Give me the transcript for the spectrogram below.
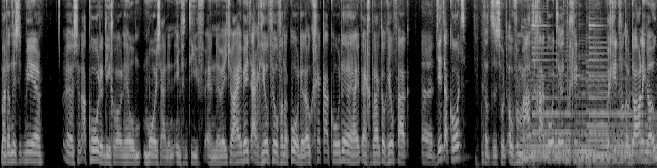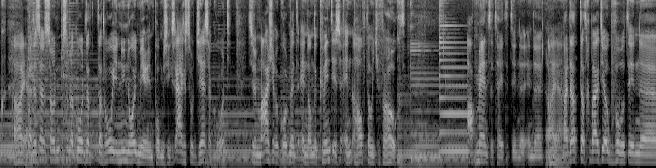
maar dan is het meer eh, zijn akkoorden die gewoon heel mooi zijn en inventief. En weet je wel, hij weet eigenlijk heel veel van akkoorden. En ook gekke akkoorden. Hij, hij gebruikt ook heel vaak eh, dit akkoord. Dat is een soort overmatige akkoord. Hè? Het begin, begin van Oh Darling ook. ja. Maar dat is zo'n zo'n akkoord dat, dat hoor je nu nooit meer in popmuziek. Het is eigenlijk een soort jazzakkoord. Het is een major akkoord met en dan de kwint is een halftoontje verhoogd. Augmented heet het in de. In de Oh ja. Maar dat, dat gebruikt hij ook bijvoorbeeld in. eh,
